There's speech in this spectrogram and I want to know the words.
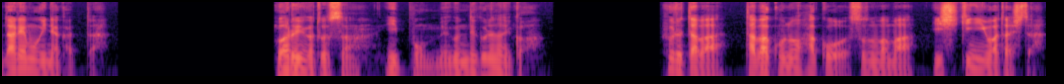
誰もいなかった。悪いがトシさん、一本恵んでくれないか？古田はタバコの箱をそのまま一式に渡した。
